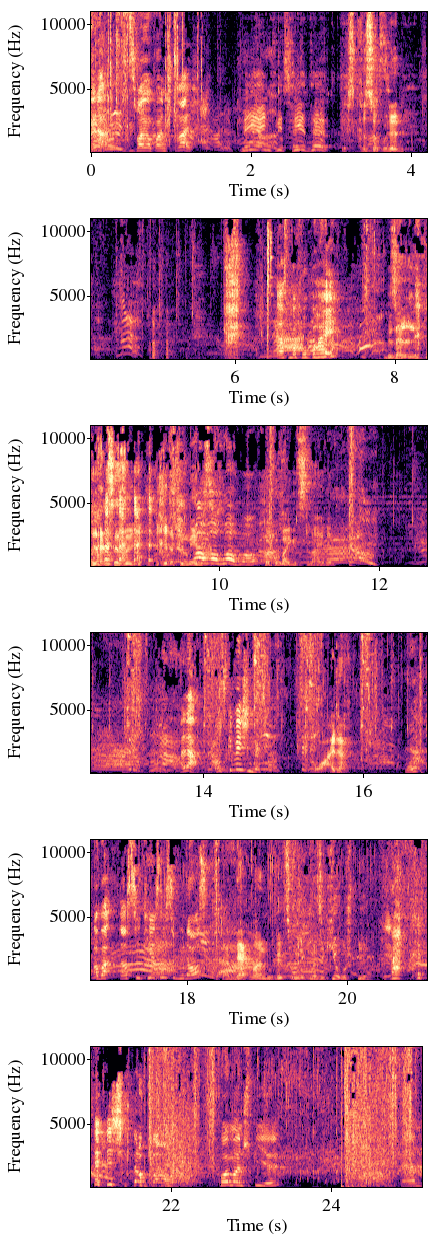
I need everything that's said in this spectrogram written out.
Alter, zwei auf einen Streich. Mehr Infizierte! Das kriegst du wohl hin. Erstmal vorbei. Mit seiner Lanze so Ritter für den Wow, wow, wow, wow. voll vorbeigeslidet. Alter, ausgewichen. Boah, Alter. Oh, aber das sieht hier jetzt nicht so gut aus. Da merkt man, du willst unbedingt mal Sekiro spielen. Ja, ich glaube auch. Voll mein Spiel. Ähm.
